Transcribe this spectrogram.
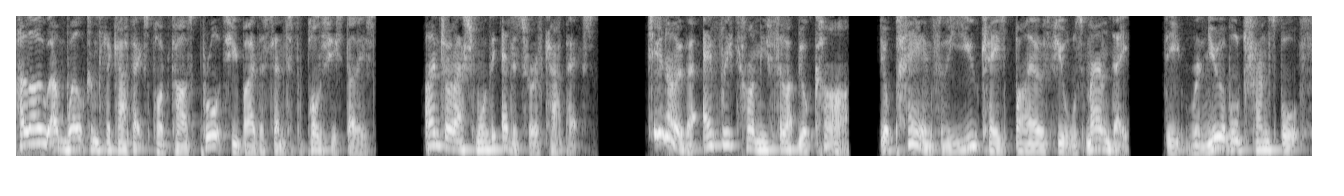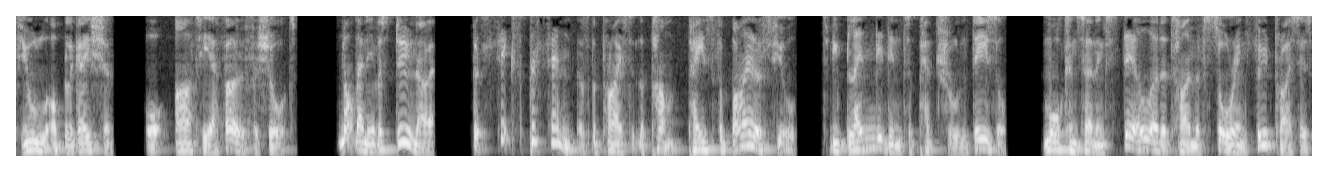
Hello and welcome to the CapX podcast brought to you by the Centre for Policy Studies. I'm John Ashmore, the editor of CapX. Do you know that every time you fill up your car, you're paying for the UK's biofuels mandate, the Renewable Transport Fuel Obligation, or RTFO for short? Not many of us do know it, but 6% of the price at the pump pays for biofuel to be blended into petrol and diesel. More concerning still, at a time of soaring food prices,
